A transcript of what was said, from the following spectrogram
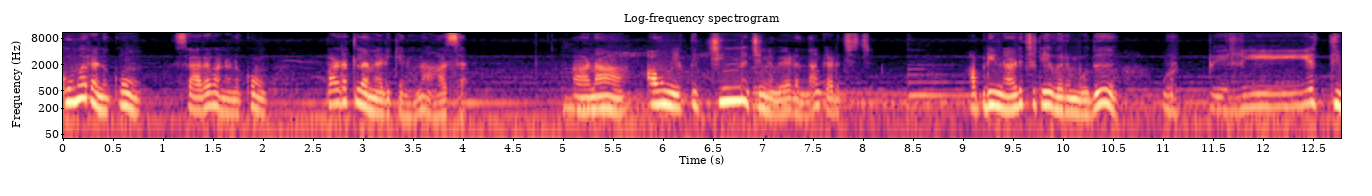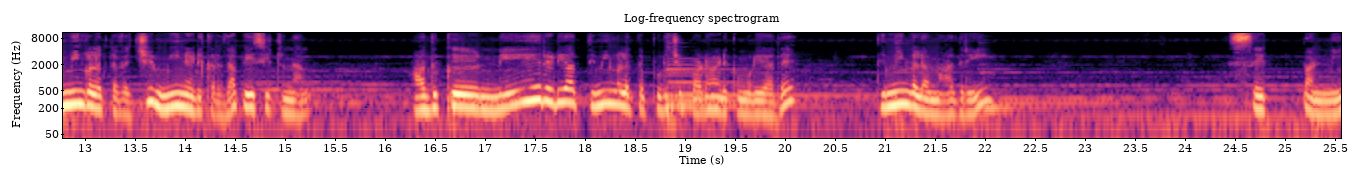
குமரனுக்கும் சரவணனுக்கும் படத்தில் நடிக்கணும்னு ஆசை. ஆனால் அவங்களுக்கு சின்ன சின்ன வேடம் தான் கிடச்சிச்சு. அப்படி நடிச்சுட்டே வரும்போது ஒரு பெரிய திமிங்கலத்தை வச்சு மீன் எடுக்கிறதா பேசிகிட்டு இருந்தாங்க. அதுக்கு நேரடியாக திமிங்கலத்தை பிடிச்சி படம் எடுக்க முடியாது திமிங்கலம் மாதிரி செட் பண்ணி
